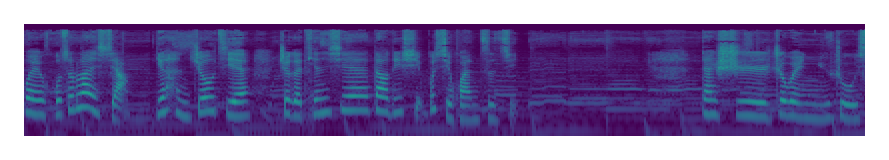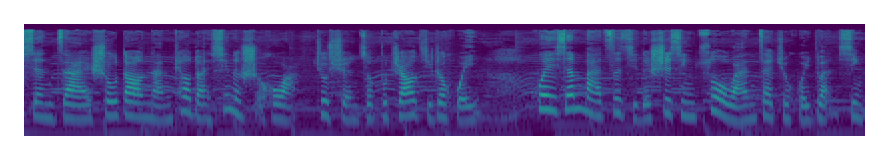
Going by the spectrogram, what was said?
会胡思乱想，也很纠结，这个天蝎到底喜不喜欢自己？但是这位女主现在收到男票短信的时候啊，就选择不着急着回，会先把自己的事情做完再去回短信。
